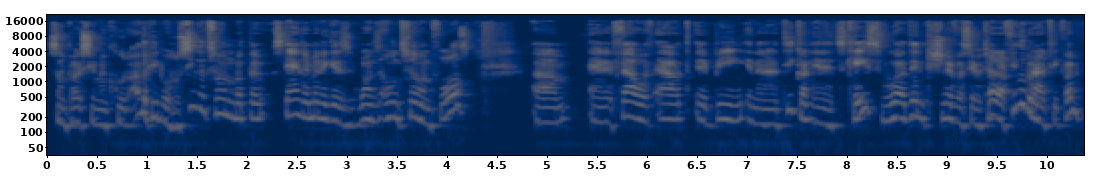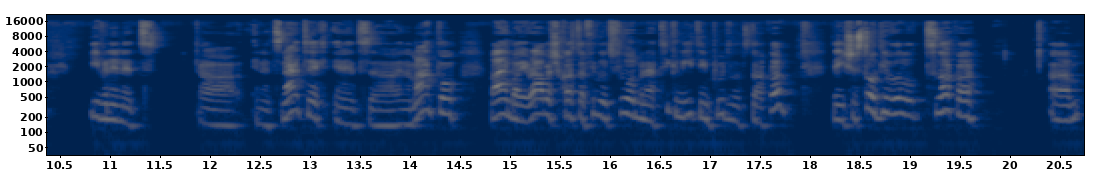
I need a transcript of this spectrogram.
Some poskim include other people who see the tefillin, but the standard minig is one's own tefillin falls. Um, and it fell without it being in an antikon in its case. Even in its uh, in its natik, in its uh, in the matko, lying by Rabash Costa Filut Filim and eating Prudilat Tzedakah, that you should still give a little tzedakah, um,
